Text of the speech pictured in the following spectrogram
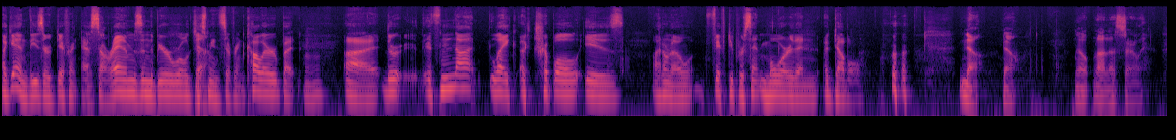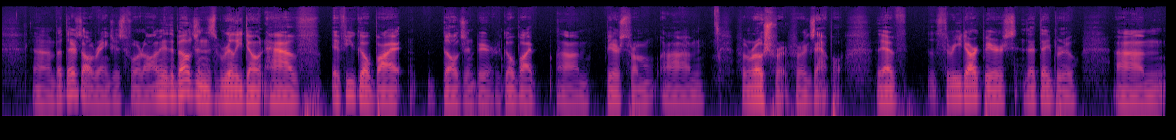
again, these are different SRMs in the beer world. Just Yeah. means different color, but uh, there, it's not like a triple is I don't know fifty percent more than a double. No, no, no, not necessarily. Um, but there's all ranges for it all. I mean, the Belgians really don't have. If you go buy Belgian beer, go buy um, beers from um, from Rochefort, for example. They have three dark beers that they brew: um,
